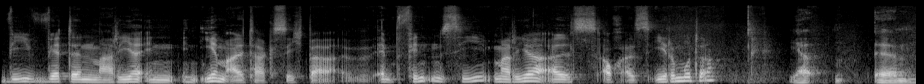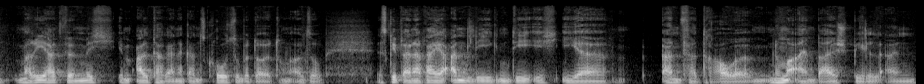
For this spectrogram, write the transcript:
Wie wird denn Maria in, in Ihrem Alltag sichtbar? Empfinden Sie Maria als, auch als Ihre Mutter? Ja, ähm, Maria hat für mich im Alltag eine ganz große Bedeutung. Also es gibt eine Reihe Anliegen, die ich ihr anvertraue. Nur mal ein Beispiel. Ein,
